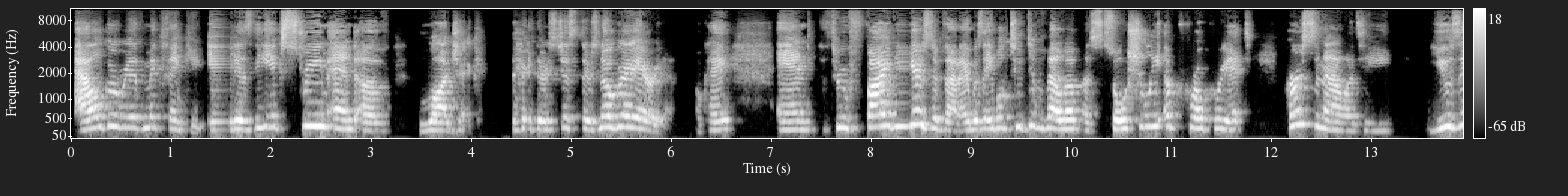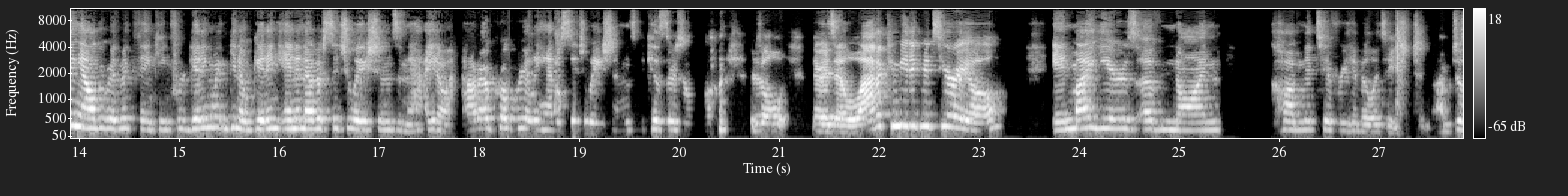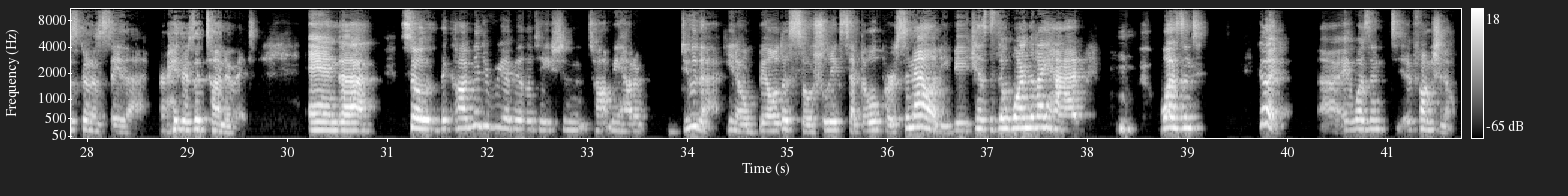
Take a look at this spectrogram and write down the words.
Algorithmic thinking. It is the extreme end of logic. There, there's just, there's no gray area. Okay. And through five years of that, I was able to develop a socially appropriate personality using algorithmic thinking for getting you know getting in and out of situations and you know how to appropriately handle situations because there's a, there's a there's a lot of comedic material in my years of non cognitive rehabilitation. I'm just going to say that right? There's a ton of it. And uh, so the cognitive rehabilitation taught me how to do that you know build a socially acceptable personality because the one that i had wasn't good. Uh, it wasn't functional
